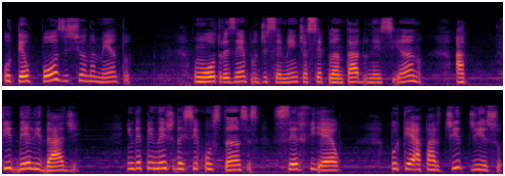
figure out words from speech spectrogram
O teu posicionamento. Um outro exemplo de semente a ser plantado nesse ano, a fidelidade. Independente das circunstâncias, ser fiel porque a partir disso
